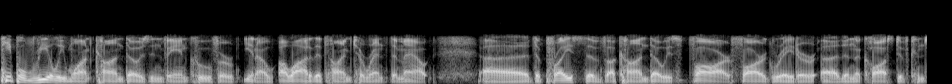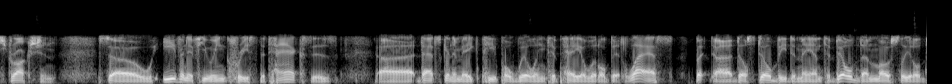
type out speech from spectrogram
people really want condos in Vancouver, you know, a lot of the time to rent them out. Uh, the price of a condo is far, far greater uh, than the cost of construction. So even if you increase the taxes, uh, that's going to make people willing to pay a little bit less, but uh, there'll still be demand to build them. Mostly it'll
